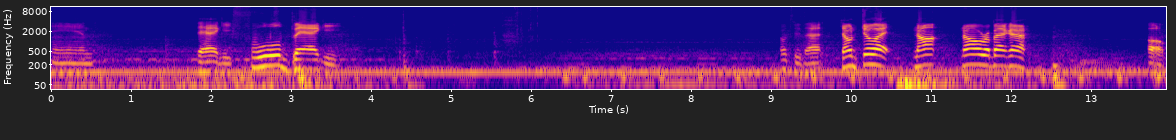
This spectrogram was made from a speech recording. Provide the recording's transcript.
And baggy, full baggy. Don't do that. Don't do it. No, no, Rebecca. Uh oh.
